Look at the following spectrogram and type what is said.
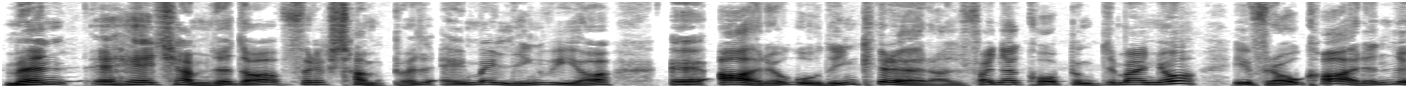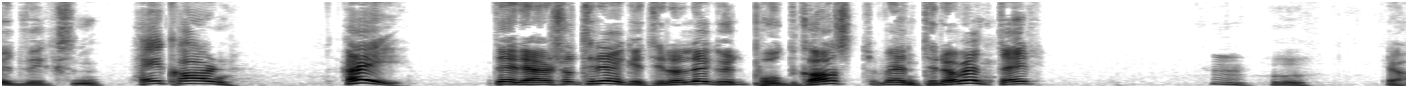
Men eh, her kommer det da f.eks. ei melding via eh, Are og Godin, krøralfa.nrk.no, ifra Karen Ludvigsen. Hei, Karen. Hei! Dere er så trege til å legge ut podkast. Venter og venter. Ja.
